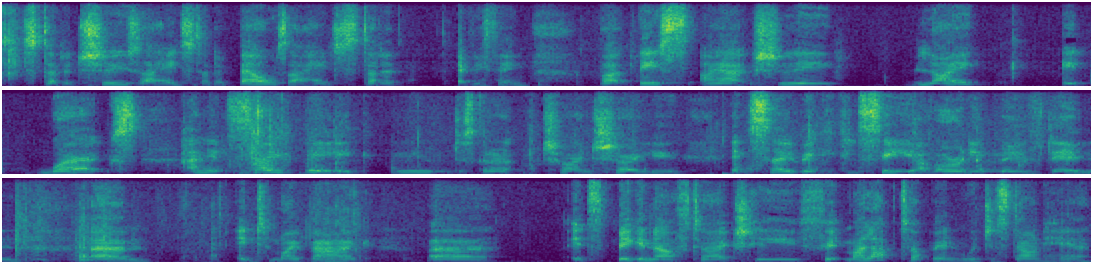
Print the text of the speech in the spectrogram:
studded shoes. I hate studded belts. I hate studded everything. But this I actually like. It works and it's so big. I mean I'm just going to try and show you. It's so big you can see I've already moved in um, into my bag. Uh, it's big enough to actually fit my laptop in which is down here.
